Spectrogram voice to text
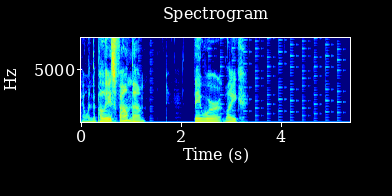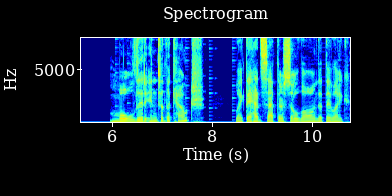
And when the police found them, they were like molded into the couch. Like they had sat there so long that they like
